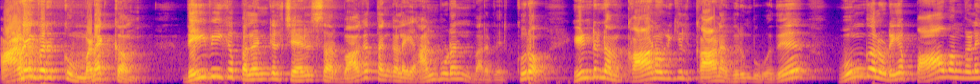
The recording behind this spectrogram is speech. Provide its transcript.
அனைவருக்கும் வணக்கம். தெய்வீக பலன்கள் சேனல் சார்பாக தங்களை அன்புடன் வரவேற்கிறோம். இன்று நம் காணொளியில் காண விரும்புவது உங்களுடைய பாவங்களை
